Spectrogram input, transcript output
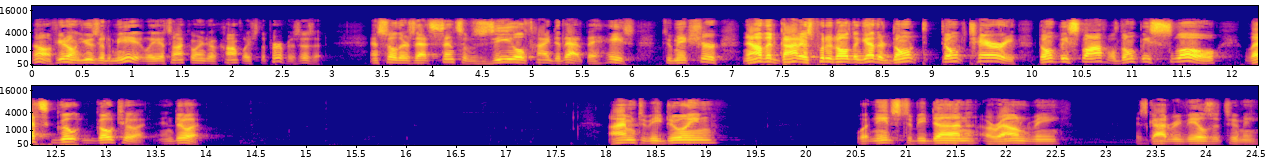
No, if you don't use it immediately, it's not going to accomplish the purpose, is it? And so there's that sense of zeal tied to that, the haste to make sure now that God has put it all together, don't, don't tarry, don't be slothful, don't be slow. Let's go, go to it and do it. I'm to be doing what needs to be done around me as God reveals it to me.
